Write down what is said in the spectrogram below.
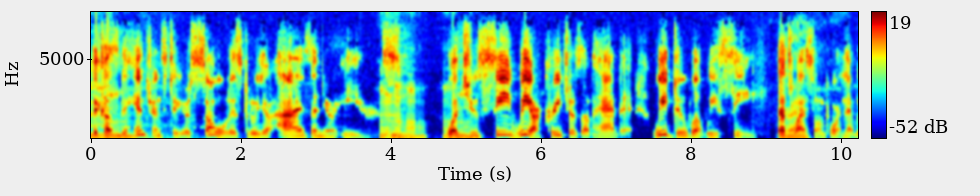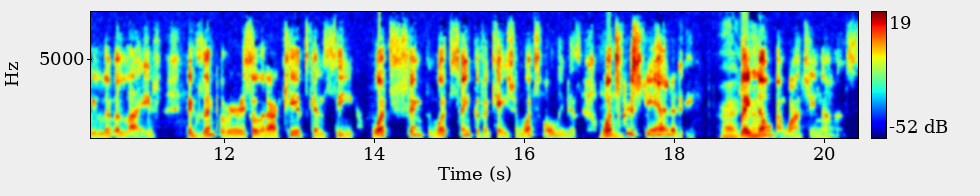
Because Mm-hmm. the entrance to your soul is through your eyes and your ears. Mhm. What you see, we are creatures of habit. We do what we see. That's why it's so important that we live a life exemplary so that our kids can see what's sanct- what's sanctification, what's holiness, what's Christianity. Right. They right. know by watching us.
